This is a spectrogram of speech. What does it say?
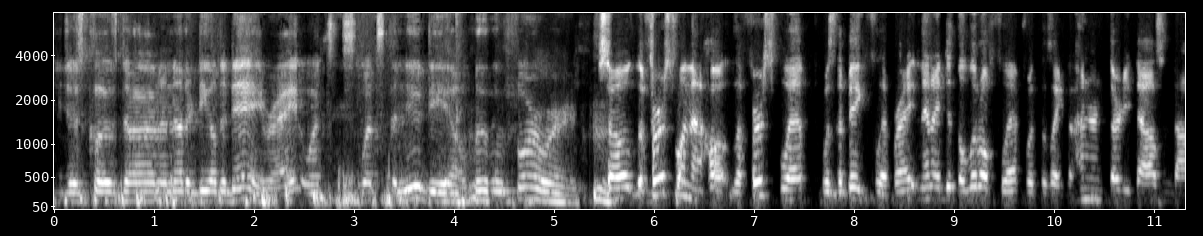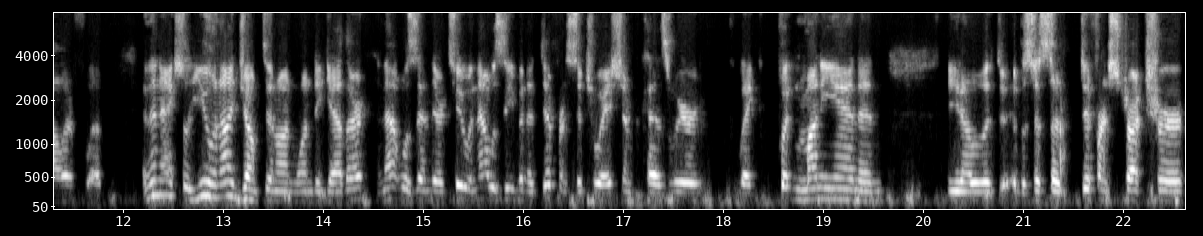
you just closed on another deal today, right? What's what's the new deal moving forward? So the first one that the first flip was the big flip, right? And then I did the little flip, which was like the hundred thirty thousand dollar flip. And then actually, you and I jumped in on one together, and that was in there too. And that was even a different situation because we were like putting money in, and you know, it, it was just a different structure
